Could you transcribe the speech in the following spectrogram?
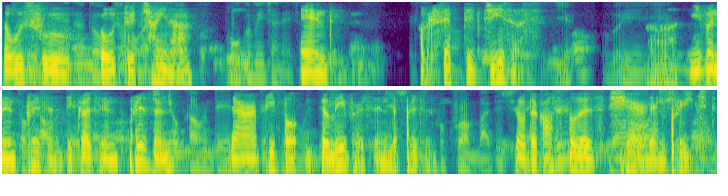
those who go to China and accepted Jesus, uh, even in prison, because in prison there are people, believers in the prison. So the gospel is shared and preached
